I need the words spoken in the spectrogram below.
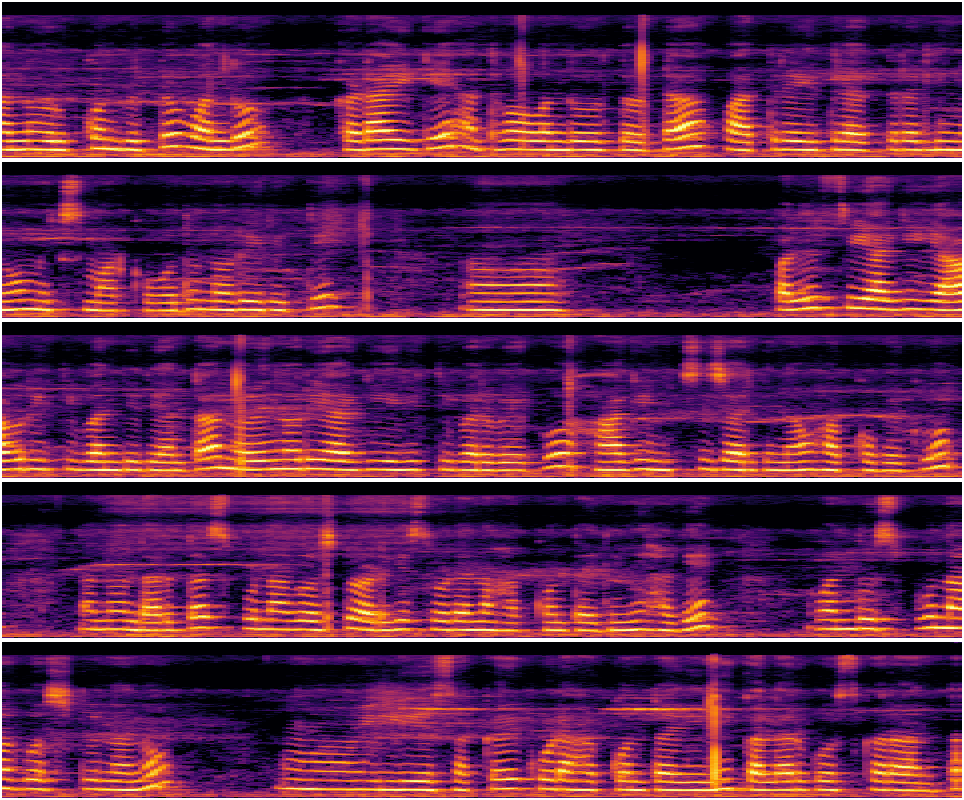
ನಾನು ಹುರ್ಕೊಂಡ್ಬಿಟ್ಟು ಒಂದು ಕಡಾಯಿಗೆ ಅಥವಾ ಒಂದು ದೊಡ್ಡ ಪಾತ್ರೆ ಇದ್ದರೆ ಅದರಲ್ಲಿ ನೋವು ಮಿಕ್ಸ್ ಮಾಡ್ಕೋಬೋದು. ನೋಡಿ ಈ ರೀತಿ ಪಲ್ಸಿಯಾಗಿ ಯಾವ ರೀತಿ ಬಂದಿದೆ ಅಂತ ನೊರೆ ನೊರೆಯಾಗಿ ಈ ರೀತಿ ಬರಬೇಕು. ಹಾಗೆ ಮಿಕ್ಸಿ ಜಾರಿಗೆ ನಾವು ಹಾಕ್ಕೋಬೇಕು. ನಾನು ಒಂದು ಅರ್ಧ ಸ್ಪೂನ್ ಆಗುವಷ್ಟು ಅಡುಗೆ ಸೋಡಾನ ಹಾಕ್ಕೊತಾ ಇದ್ದೀನಿ. ಹಾಗೆ ಒಂದು ಸ್ಪೂನ್ ಆಗುವಷ್ಟು ನಾನು ಇಲ್ಲಿ ಸಕ್ಕರೆ ಕೂಡ ಹಾಕ್ಕೊತಾ ಇದ್ದೀನಿ ಕಲರ್ಗೋಸ್ಕರ ಅಂತ.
